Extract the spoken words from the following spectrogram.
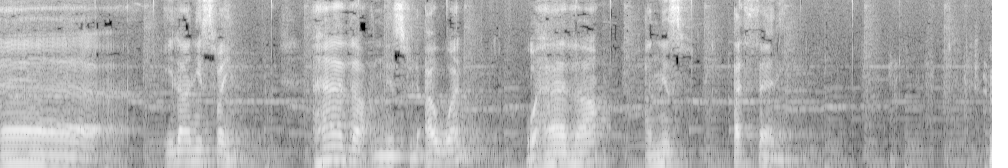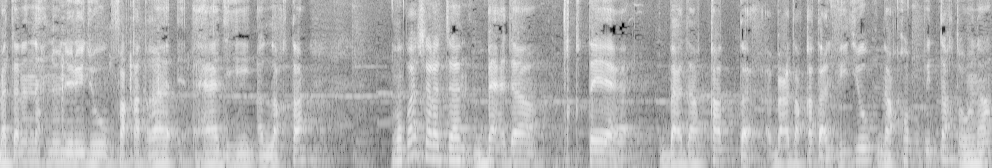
آه إلى نصفين. هذا النصف الأول وهذا النصف الثاني. مثلا نحن نريد فقط هذه اللقطة. مباشرة بعد تقطيع بعد قطع بعد قطع الفيديو نقوم بالضغط هنا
